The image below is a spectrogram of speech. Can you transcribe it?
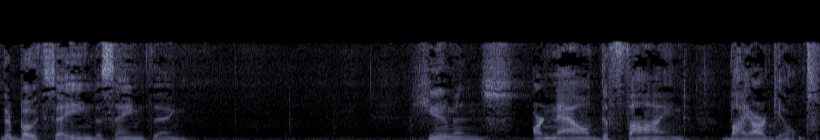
they're both saying the same thing. Humans are now defined by our guilt.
